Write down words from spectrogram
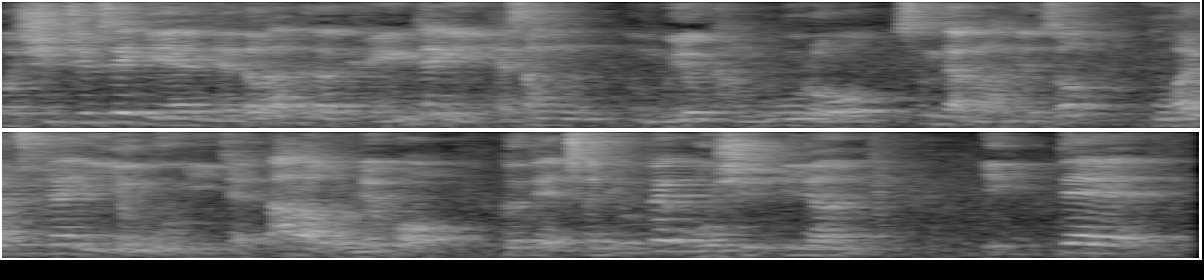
어, 17세기에 네덜란드가 굉장히 해상 무역 강국으로 성장을 하면서 구발주장이 영국이 이제 따라오려고 그때 1651년 이때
